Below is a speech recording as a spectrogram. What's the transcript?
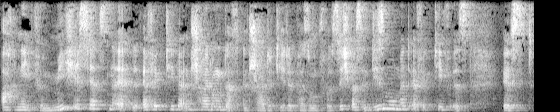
ach nee, für mich ist jetzt eine effektive Entscheidung, das entscheidet jede Person für sich. Was in diesem Moment effektiv ist, ist,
